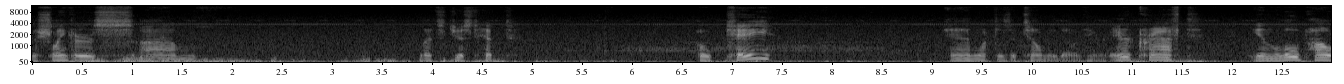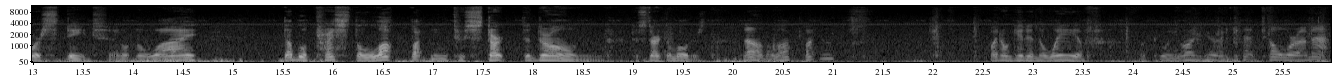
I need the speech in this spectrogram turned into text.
The Schlenkers, um, let's just hit OK. And what does it tell me down here? Aircraft in low power state. I don't know why. Double press the lock button to start the drone, to start the motors. Now the lock button, if I don't get in the way of what's going on here, I can't tell where I'm at.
